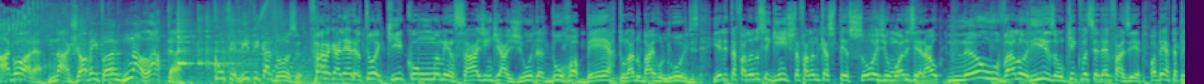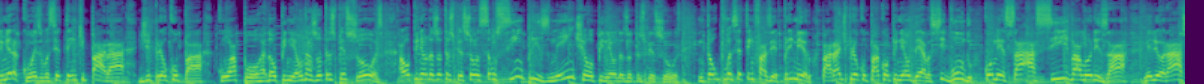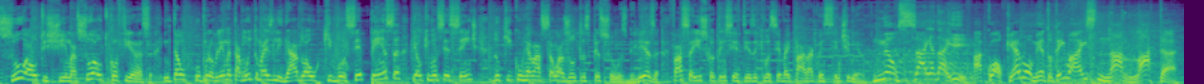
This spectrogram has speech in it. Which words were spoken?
Agora, na Jovem Pan, na lata com Felipe Cardoso. Fala galera, eu tô aqui com uma mensagem de ajuda do Roberto, lá do bairro Lourdes. E ele tá falando o seguinte: tá falando que as pessoas, de um modo geral, não o valorizam. O que, que você deve fazer? Roberto, a primeira coisa, você tem que parar de preocupar com a porra da opinião das outras pessoas. A opinião das outras pessoas são simplesmente a opinião das outras pessoas. Então o que você tem que fazer? Primeiro, parar de preocupar com a opinião delas. Segundo, começar a se valorizar, melhorar a sua autoestima, a sua autoconfiança. Então, o problema está muito mais ligado ao que você pensa e ao que você sente do que com relação às outras pessoas, beleza? Faça isso que eu tenho certeza que você vai parar com esse sentimento. Não saia daí! A qualquer momento tem mais na lata.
